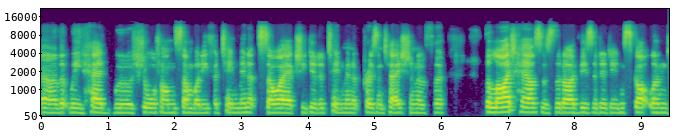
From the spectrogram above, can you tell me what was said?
uh, that we had, we were short on somebody for 10 minutes. So I actually did a 10 minute presentation of the, the lighthouses that I visited in Scotland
